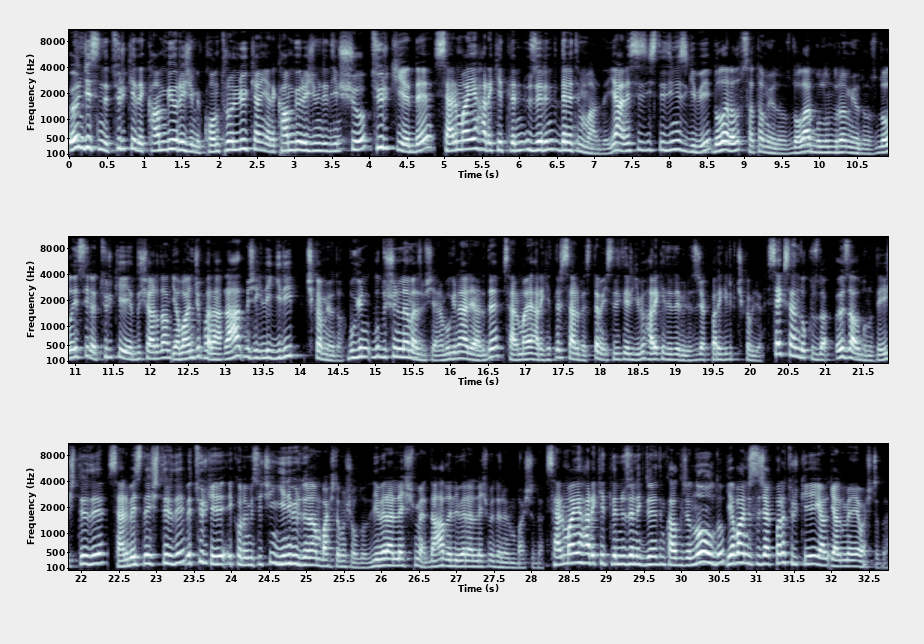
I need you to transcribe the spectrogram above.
Öncesinde Türkiye'de kambiyo rejimi kontrollüyken yani kambiyo rejimi dediğim şu. Türkiye'de sermaye hareketlerinin üzerinde denetim vardı. Yani siz istediğiniz gibi dolar alıp satamıyordunuz. Dolar bulunduramıyordunuz. Dolayısıyla Türkiye'ye dışarıdan yabancı para rahat bir şekilde girip çıkamıyordu. Bugün bu düşünülemez bir şey. Yani bugün her yerde sermaye hareketleri serbest değil mi? İstedikleri gibi hareket edebiliyor. Sıcak para girip çıkabiliyor. 89'da Özal bunu değiştirdi, serbestleştirdi ve Türkiye ekonomisi için yeni bir dönem başlamış oldu. Liberalleşme, daha da liberalleşme dönemi başladı. Sermaye hareketlerinin üzerindeki denetim kalkınca ne oldu? Yabancı sıcak para Türkiye'ye gel- gelmeye başladı.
